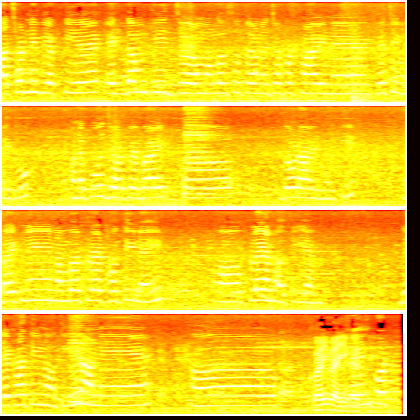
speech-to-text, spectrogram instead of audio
પાછળની વ્યક્તિએ એકદમથી જ મંગલસૂત્રને ઝપટ મારીને ખેંચી લીધું અને પૂર ઝડપે બાઇક દોડાવી મૂકી. બાઇકની નંબર પ્લેટ હતી નહીં પ્લેન હતી એમ. દેખાતી નહોતી અને કઈ રેનકોટ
